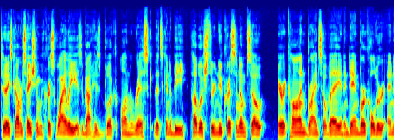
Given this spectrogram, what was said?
Today's conversation with Chris Wiley is about his book on risk that's going to be published through New Christendom. So Eric Kahn, Brian Sauvé, and Dan Burkholder, and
